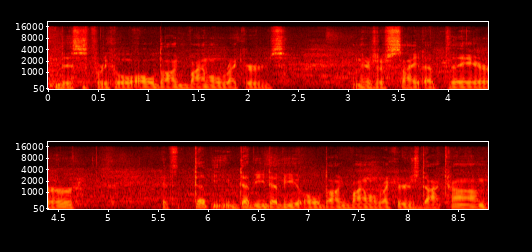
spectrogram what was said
This is pretty cool. Old Dog Vinyl Records. And there's our site up there. It's www.olddogvinylrecords.com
